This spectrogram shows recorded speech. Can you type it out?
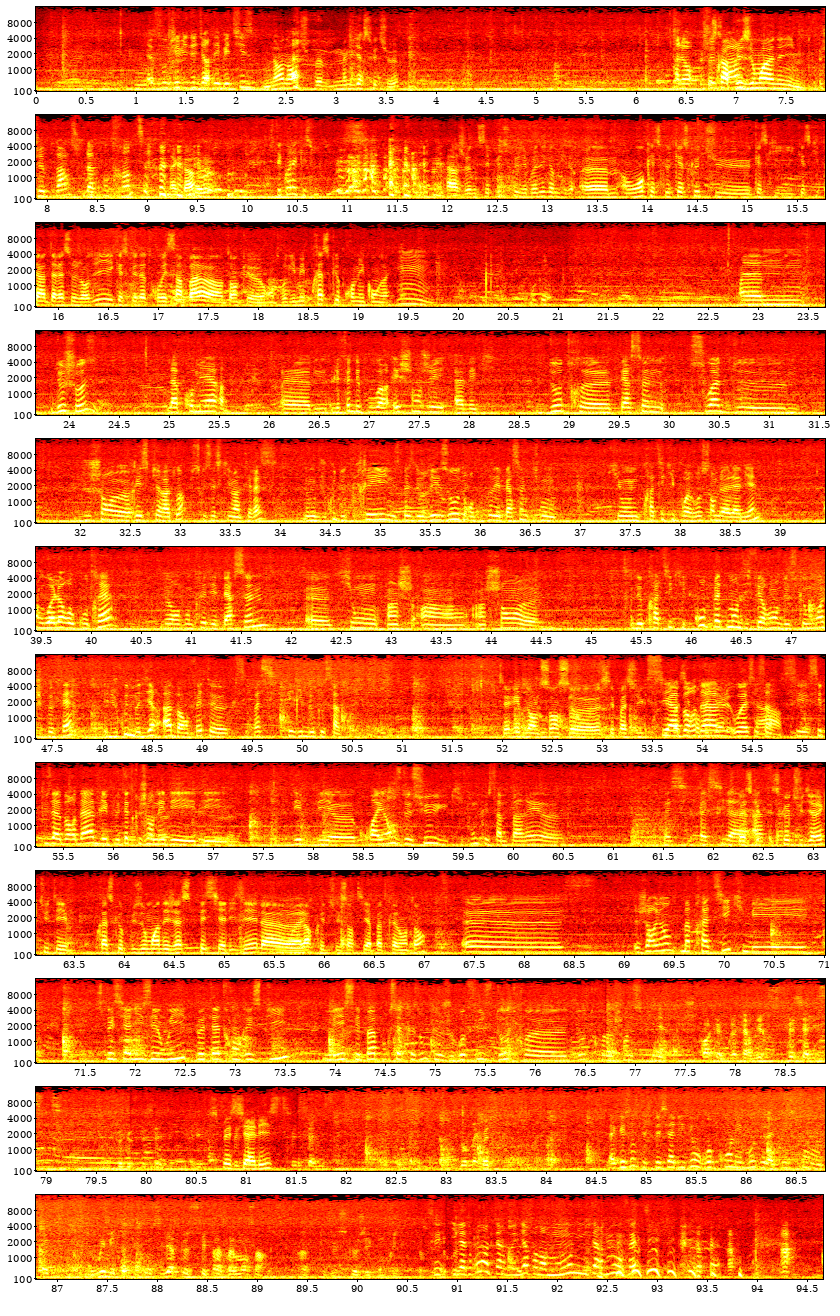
Il faut que j'évite de dire des bêtises. Non non, tu peux même dire ce que tu veux. Alors, Ce je sera parle- plus ou moins anonyme. Je parle sous la contrainte. D'accord. C'était quoi la question? Alors je ne sais plus ce que j'ai posé comme question. Euh, en gros, qu'est-ce que qu'est-ce que tu qu'est-ce qui qu'est-ce qui t'intéresse aujourd'hui et qu'est-ce que tu as trouvé sympa en tant que entre guillemets presque premier congrès? Hmm. Euh, deux choses. La première, euh, le fait de pouvoir échanger avec d'autres euh, personnes, soit du champ respiratoire, puisque c'est ce qui m'intéresse. Donc du coup, de créer une espèce de réseau, de rencontrer des personnes qui ont, qui ont une pratique qui pourrait ressembler à la mienne. Ou alors au contraire, de rencontrer des personnes qui ont un, un- champ de pratique qui est complètement différent de ce que moi je peux faire. Et du coup, de me dire, ah bah en fait, c'est pas si terrible que ça. quoi. Terrible dans le sens euh, c'est pas C'est abordable, ouais, c'est ça. Ah. C'est c'est plus abordable et peut-être que j'en ai des, des, des- des, euh, croyances dessus qui font que ça me paraît euh, facile, facile à, Est-ce que, est-ce faire. que tu dirais que tu t'es presque plus ou moins déjà spécialisé là Ouais. alors que tu es sorti il y a pas très longtemps? Euh, J'oriente ma pratique, mais spécialisée, oui, peut-être en respi, mais c'est pas pour cette raison que je refuse d'autres euh, d'autres champs disciplinaires. Je crois qu'elle préfère dire spécialiste spécialiste. Spécialiste. La question c'est spécialisé, on reprend les mots de la question en fait. Oui, mais toi, tu considères que c'est pas vraiment ça, hein, de ce que j'ai compris. Il a le droit d'intervenir pendant mon interview en fait.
